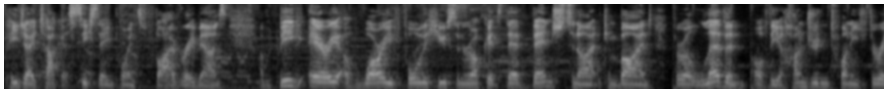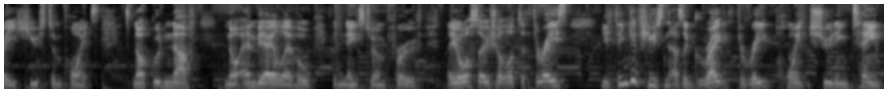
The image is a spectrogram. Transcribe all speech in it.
PJ Tucker, 16 points, 5 rebounds. A big area of worry for the Houston Rockets. Their bench tonight combined for 11 of the 123 Houston points. It's not good enough, not NBA level, it needs to improve. They also shot lots of threes. You think of Houston as a great three point shooting team,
